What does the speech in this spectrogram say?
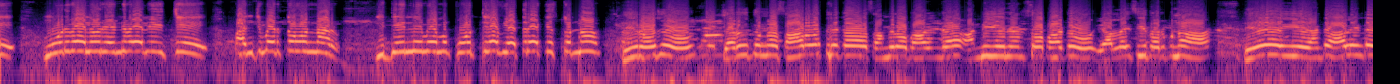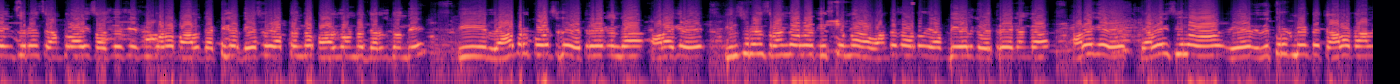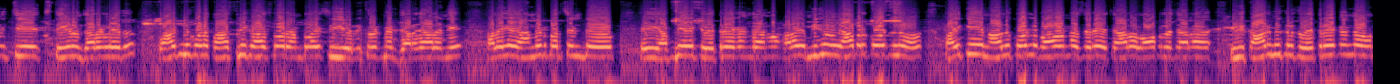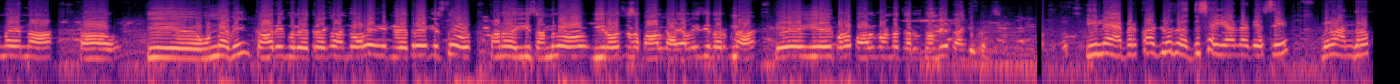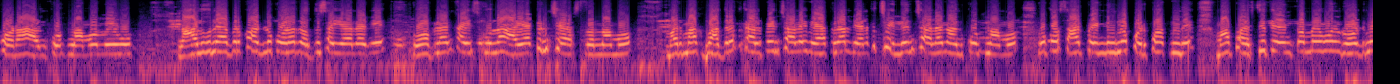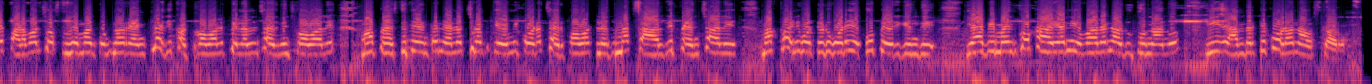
మూడు వేలు రెండు వేలు ఇచ్చి పంచిపెడుతూ ఉన్నారు. దీన్ని మేము పూర్తిగా వ్యతిరేకిస్తున్నాం. ఈ రోజు జరుగుతున్న సార్వత్రిక సమ్మెలో భాగంగా అన్ని యూనియన్స్తో పాటు ఎల్ఐసి తరఫున ఏఐ అంటే all India insurance employees association కూడా వాళ్ళు గట్టిగా దేశవ్యాప్తంగా పాల్గొనడం జరుగుతుంది. ఈ లేబర్ కోర్స్కు వ్యతిరేకంగా అలాగే ఇన్సూరెన్స్ రంగంలో తీసుకున్న వంద శాతం ఎఫ్డిఏలకు వ్యతిరేకంగా అలాగే ఎల్ఐసి లో రిక్రూట్మెంట్ చాలా కాలం నుంచి తీయడం జరగలేదు. వాటిని కూడా class three class four employees recruitment జరగాలని అలాగే హండ్రెడ్ పర్సెంట్ ఈ ఎఫ్డిఐకి వ్యతిరేకంగాను అలాగే మిగిలిన లేబర్ కోడ్లు పైకి నాలుగు కోట్లు బాగున్నా సరే చాలా లోపల చాలా ఇవి కార్మికులకు వ్యతిరేకంగా ఉన్నాయన్న ఈ ఉన్నవి కార్మికులు వ్యతిరేకం అందువల్ల వీటిని వ్యతిరేక కొనసాగిస్తూ మనం ఈ సమ్మెలో ఈ రోజు పాల్గొ ఎల్ఐసి తరఫున ఏఐఏ కూడా పాల్గొనడం జరుగుతుంది. థ్యాంక్ యూ ఫ్రెండ్స్ ఈ లేబర్ కార్డులు రద్దు చేయాలనేసి మేము అందరూ కూడా అనుకుంటున్నాము. మేము నాలుగు లేబర్ కార్డులు కూడా రద్దు చేయాలని ఓబ్లాంక్ హై స్కూల్లో ఆయాటం చేస్తున్నాము. మరి మాకు భద్రత కల్పించాలి వేతనాలు నెలకు చెల్లించాలని అనుకుంటున్నాము. ఒక్కోసారి పెండింగ్లో పడిపోతుంది. మా పరిస్థితి ఏంటో మేము రోడ్డు మీద పడవలసి వస్తుందేమో అనుకుంటున్నాం. రెంట్లు అది కట్టుకోవాలి పిల్లల్ని చదివించుకోవాలి. మా పరిస్థితి ఏంటో నెల వచ్చినప్పుడు ఏమి కూడా సరిపోవట్లేదు. మాకు సాలరీ పెంచాలి. మాకు పని ఒత్తిడి కూడా ఎక్కువ పెరిగింది. యాభై మందికి ఒక ఆయాన్ని ఇవ్వాలని అడుగుతున్నాను. ఈ అందరికీ కూడా నమస్కారం.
